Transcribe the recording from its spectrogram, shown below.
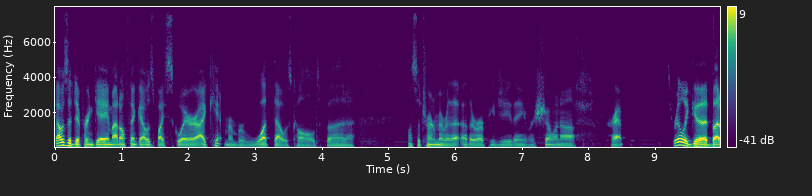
That was a different game. I don't think I was by Square. I can't remember what that was called, but uh, I'm also trying to remember that other RPG they were showing off. Crap. It's really good, but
